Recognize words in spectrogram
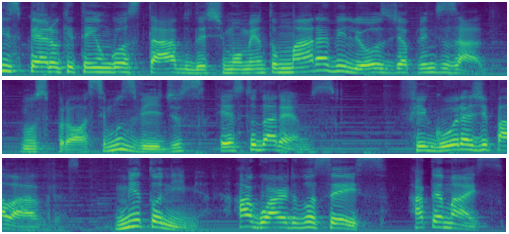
Espero que tenham gostado deste momento maravilhoso de aprendizado. Nos próximos vídeos estudaremos figuras de palavras, metonímia. Aguardo vocês! Até mais!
